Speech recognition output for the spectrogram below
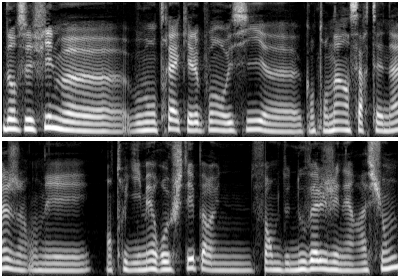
Dans ce film, euh, vous montrez à quel point aussi, euh, quand on a un certain âge, on est entre guillemets rejeté par une forme de nouvelle génération.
